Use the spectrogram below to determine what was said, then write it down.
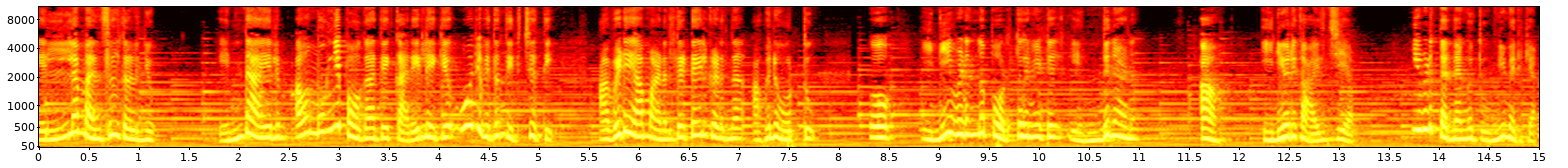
എല്ലാം മനസ്സിൽ തെളിഞ്ഞു. എന്തായാലും അവൻ മുങ്ങിപ്പോകാതെ കരയിലേക്ക് ഒരുവിധം തിരിച്ചെത്തി. അവിടെ ആ മണൽത്തിട്ടയിൽ കിടന്ന് അവൻ ഓർത്തു. ഓ ഇനി ഇവിടെ നിന്ന് പുറത്തിറങ്ങിയിട്ട് എന്തിനാണ്? ആ ഇനി ഒരു കാര്യം ചെയ്യാം. ഇവിടെ തന്നെ അങ്ങ് തൂങ്ങി മരിക്കാം.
